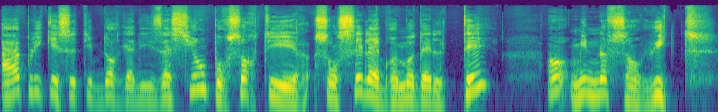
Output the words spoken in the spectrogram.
a appliqué ce type d'organisation pour sortir son célèbre modèle T en 1908.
